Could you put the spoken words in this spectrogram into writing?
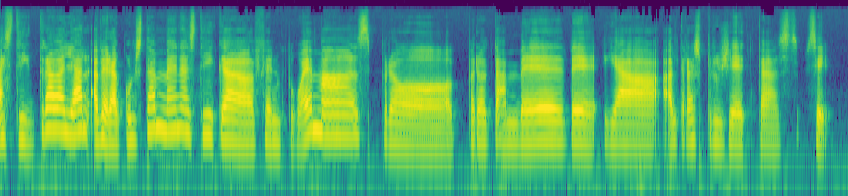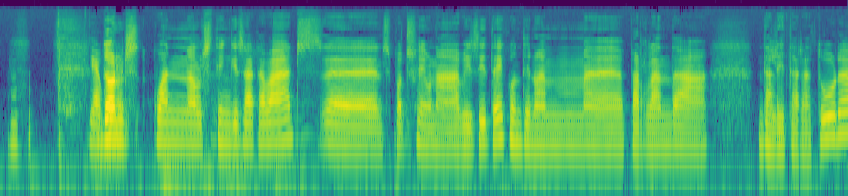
Estic treballant, a veure, constantment estic eh, fent poemes, però, però també, bé, hi ha altres projectes, sí. Ja doncs, quan els tinguis acabats, eh, ens pots fer una visita i continuem eh, parlant de, de literatura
